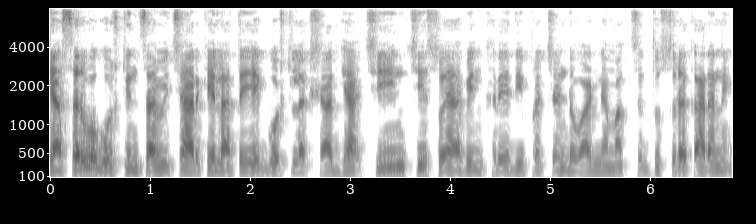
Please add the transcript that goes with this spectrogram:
या सर्व गोष्टींचा विचार केला तर एक गोष्ट लक्षात घ्या चीनची सोयाबीन खरेदी प्रचंड वाढण्यामागचं दुसरं कारण आहे.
